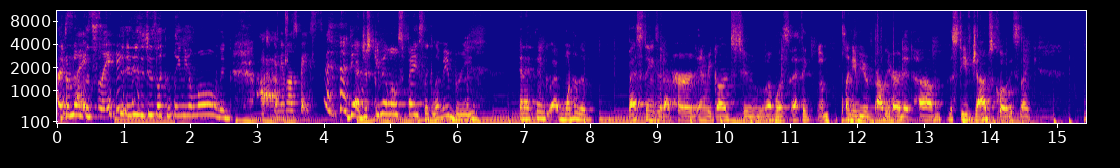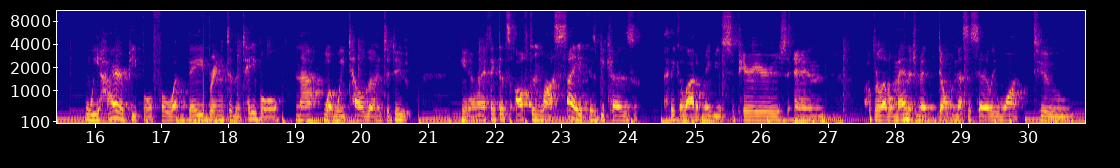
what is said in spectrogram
I, don't know. It's, it's just like leave me alone and I, give me a little space. yeah, just give me a little space. Like let me breathe. And I think one of the best things that I've heard in regards to uh, was I think um, plenty of you have probably heard it. Um, the Steve Jobs quote. It's like we hire people for what they bring to the table, not what we tell them to do. You know, and I think that's often lost sight is because I think a lot of maybe superiors and upper level management don't necessarily want to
